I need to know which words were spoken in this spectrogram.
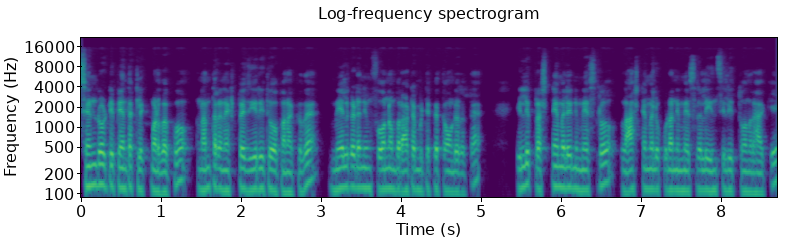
ಸೆಂಡ್ ಓ ಟಿ ಪಿ ಅಂತ ಕ್ಲಿಕ್ ಮಾಡಬೇಕು. ನಂತರ ನೆಕ್ಸ್ಟ್ ಪೇಜ್ ಈ ರೀತಿ ಓಪನ್ ಆಗ್ತದೆ. ಮೇಲ್ಗಡೆ ನಿಮ್ಮ ಫೋನ್ ನಂಬರ್ ಆಟೋಮೆಟಿಕ್ ತೊಗೊಂಡಿರುತ್ತೆ. ಇಲ್ಲಿ ಪ್ರಶ್ನೆ ಮೇಲೆ ನಿಮ್ಮ ಹೆಸರು ಲಾಸ್ಟ್ ಮೇಲೂ ಕೂಡ ನಿಮ್ಮ ಹೆಸರಲ್ಲಿ ಇನ್ಸಿಲ್ ಇತ್ತು ಅಂದರೆ ಹಾಕಿ.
